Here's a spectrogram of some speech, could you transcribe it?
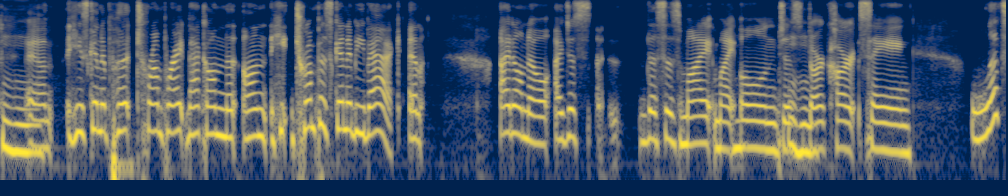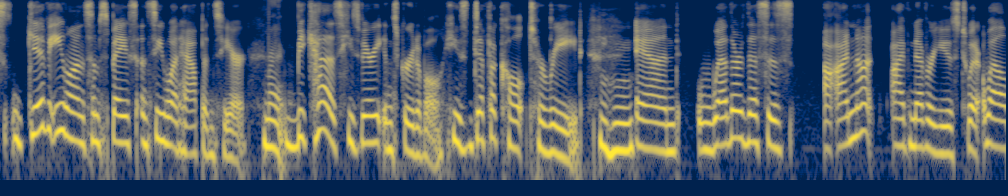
mm-hmm. and he's gonna put Trump right back on the on. He, Trump is gonna be back, and I don't know. I just this is my my mm-hmm. own just dark heart saying. Let's give Elon some space and see what happens here Right. because he's very inscrutable. He's difficult to read. Mm-hmm. And whether this is, I'm not, I've never used Twitter. Well,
